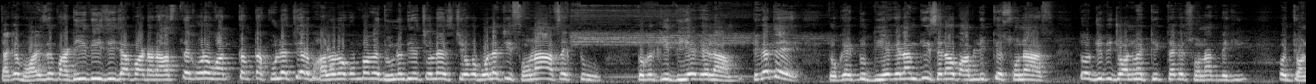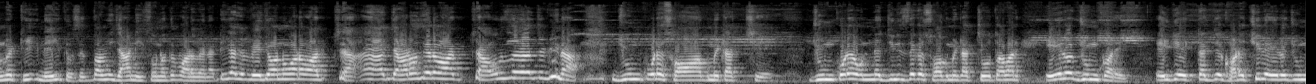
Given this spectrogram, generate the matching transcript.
তাকে ভয়েসে পাঠিয়ে দিয়েছি যা পাঠার আস্তে করে হোয়াটসঅ্যাপটা খুলেছি আর ভালো রকমভাবে ধুনে দিয়ে চলে এসেছি। ওকে বলেছি শোনাস একটু। তোকে কি দিয়ে গেলাম? ঠিক আছে? তোকে একটু দিয়ে গেলাম কি, সেটাও পাবলিককে শোনাস। তোর যদি জন্মের ঠিক থাকে শোনাক দেখি, ওর জন্মের ঠিক নেই তো, সে তো আমি জানি, শোনাতে পারবে না। ঠিক আছে বেজন্মার বাচ্চা জারজের বাচ্চা, বুঝতে পেরেছ কি না? জুম করে শখ মেটাচ্ছে, জুম করে অন্যের জিনিস দেখে শখ মেটাচ্ছে, ও তো আবার এরও জুম করে। এই যে একটার যে ঘরে ছিল, এরও জুম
